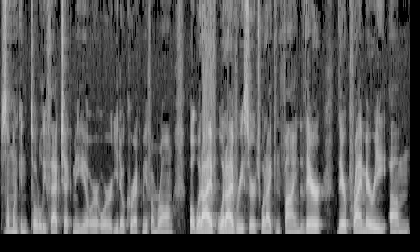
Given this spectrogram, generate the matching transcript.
someone can totally fact check me or or you know correct me if I'm wrong. But what I've what I've researched, what I can find, their their primary um,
